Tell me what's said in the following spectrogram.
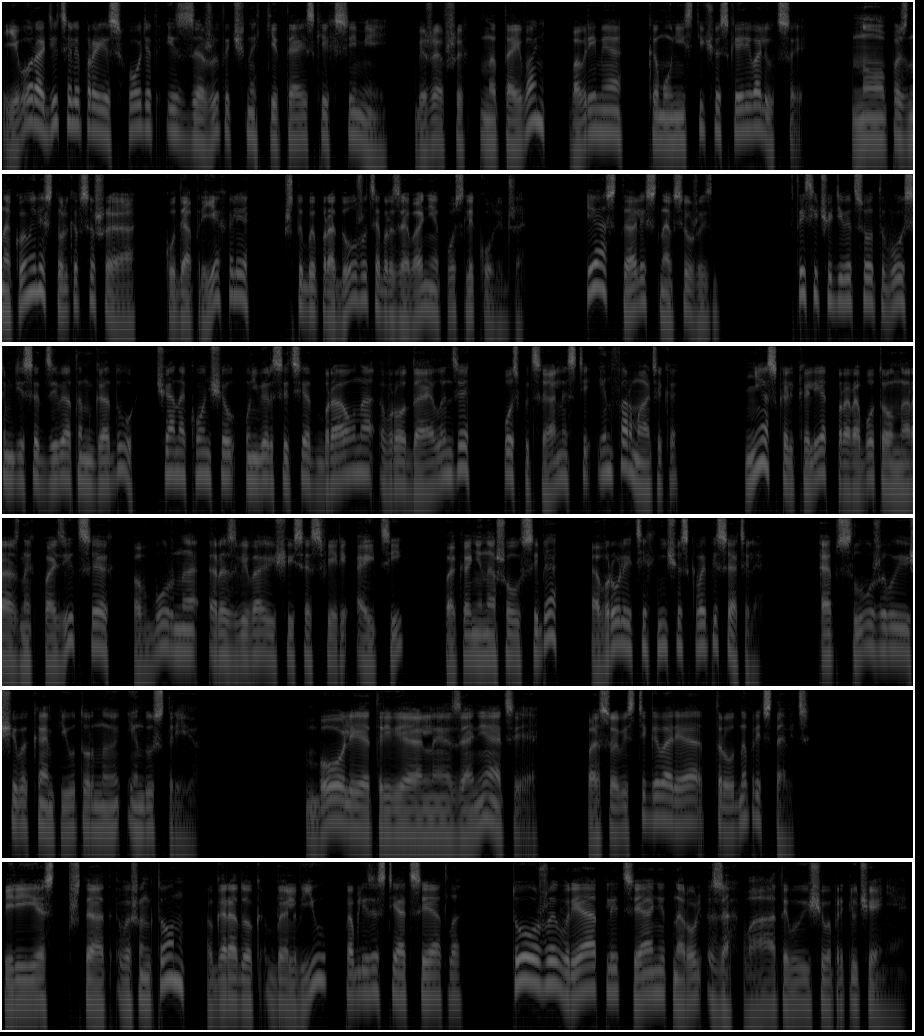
Его родители происходят из зажиточных китайских семей, бежавших на Тайвань во время коммунистической революции, но познакомились только в США, куда приехали, чтобы продолжить образование после колледжа, и остались на всю жизнь. В 1989 году Чан окончил университет Брауна в Род-Айленде по специальности информатика. Несколько лет проработал на разных позициях в бурно развивающейся сфере IT, пока не нашел себя в роли технического писателя, обслуживающего компьютерную индустрию. Более тривиальное занятие, по совести говоря, трудно представить. Переезд в штат Вашингтон, в городок Бельвью, поблизости от Сиэтла, тоже вряд ли тянет на роль захватывающего приключения.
